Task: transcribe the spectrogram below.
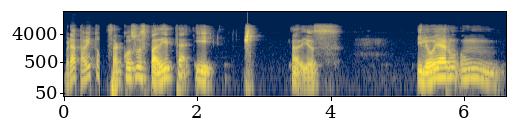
¿Verdad, Tabito? Sacó su espadita y adiós. Y le voy a dar un, un-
